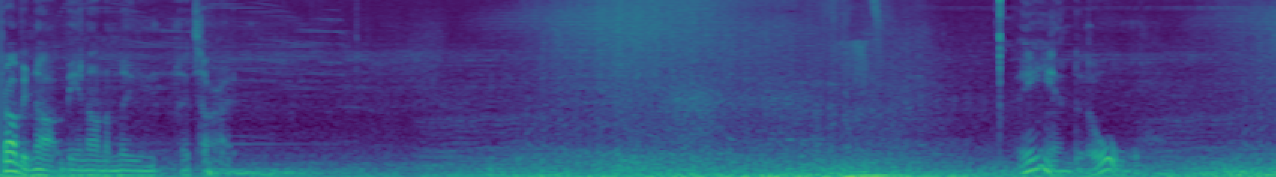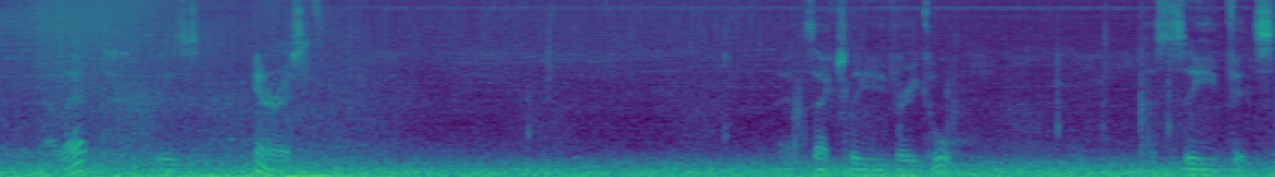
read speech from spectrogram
Probably not being on the moon. That's alright. And, oh, now that is interesting. That's actually very cool. Let's see if it's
